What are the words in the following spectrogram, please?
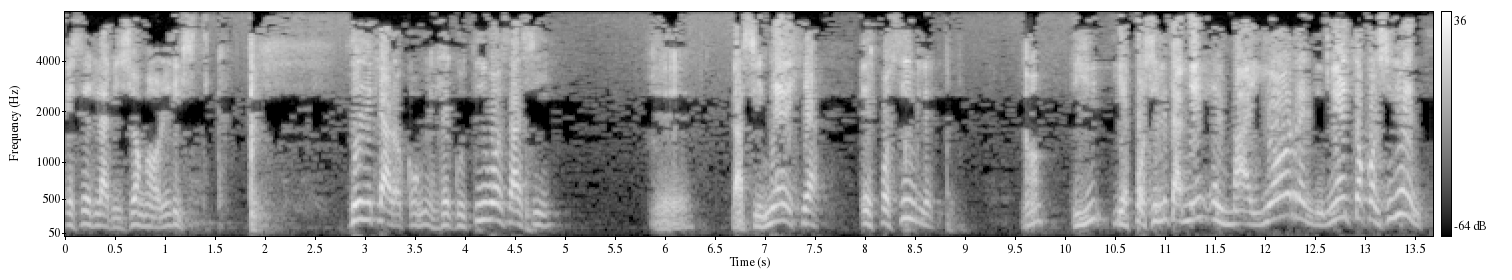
Esa es la visión holística. Entonces, claro, con ejecutivos así, eh, la sinergia es posible, ¿no? Y, es posible también el mayor rendimiento consiguiente.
